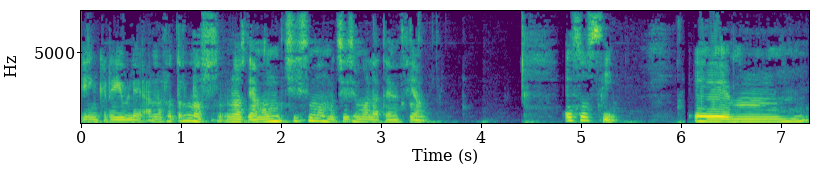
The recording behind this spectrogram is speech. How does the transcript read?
increíble. A nosotros nos, nos llamó muchísimo, muchísimo la atención. Eso sí, Em,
